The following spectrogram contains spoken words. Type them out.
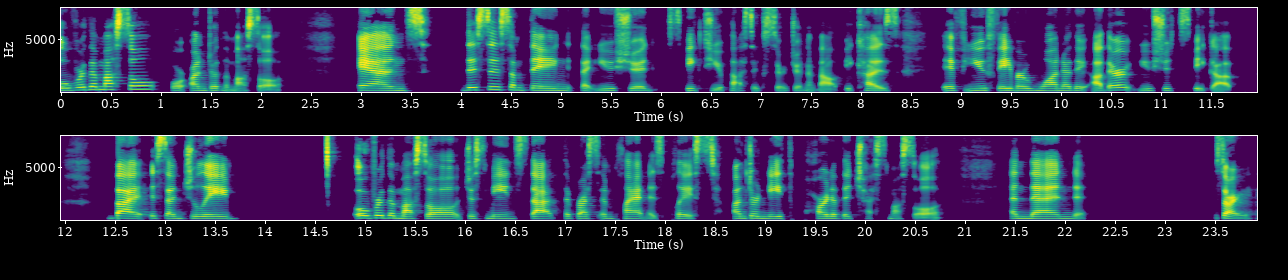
over the muscle or under the muscle. And this is something that you should speak to your plastic surgeon about because if you favor one or the other, you should speak up. But essentially, over the muscle just means that the breast implant is placed underneath part of the chest muscle. And then, sorry,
